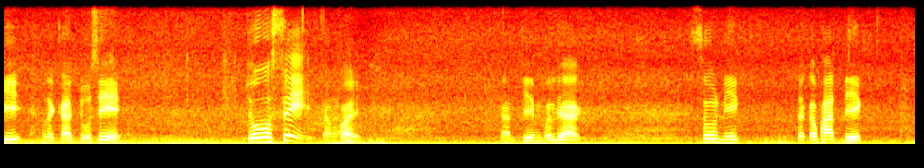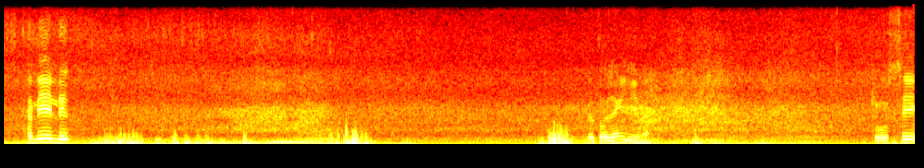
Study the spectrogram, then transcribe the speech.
กิรายการโจเซ่โจเซ่ต้องคอยจานเจมส์ก็เรียกโซนิกจักรพรรดิเด็ก ทะเลลึก เดี๋ยวตัวยังอีกนะ โจเซ่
